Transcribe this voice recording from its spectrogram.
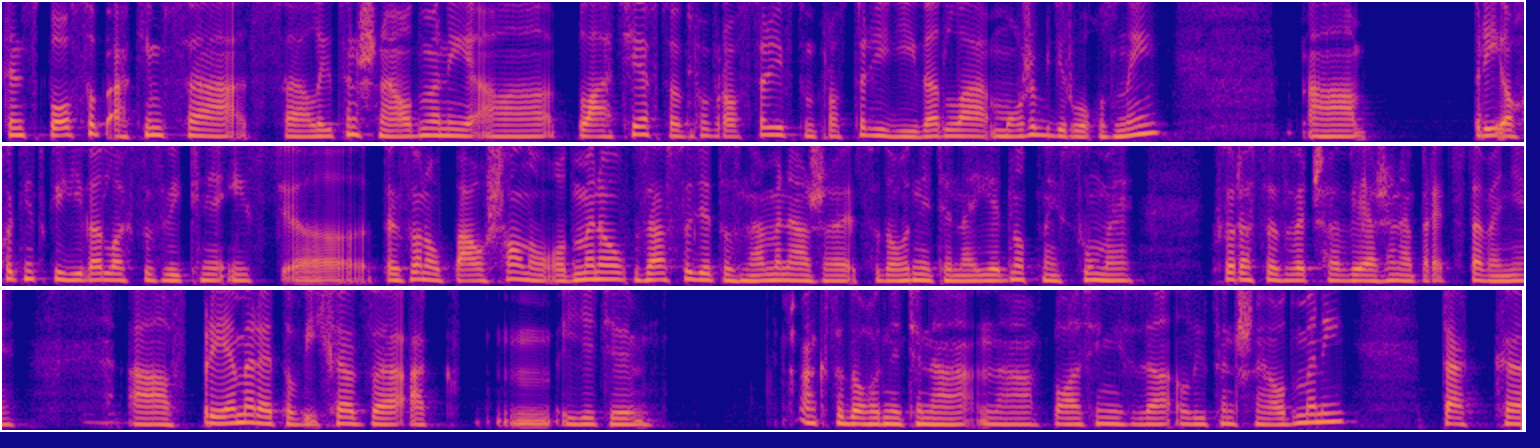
ten spôsob, akým sa, sa licenčné odmeny platia v tomto prostredí, v tom prostredí divadla, môže byť rôzny. A pri ochotnických divadlách sa zvykne ísť e, tzv. paušálnou odmenou. V zásade to znamená, že sa dohodnete na jednotnej sume, ktorá sa zväčša viaže na predstavenie. A v priemere to vychádza, ak idete, ak sa dohodnete na, na platení teda licenčnej odmeny, tak e,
